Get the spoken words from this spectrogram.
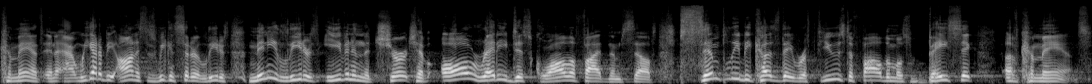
commands. And, and we got to be honest as we consider leaders. Many leaders, even in the church, have already disqualified themselves simply because they refuse to follow the most basic of commands.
